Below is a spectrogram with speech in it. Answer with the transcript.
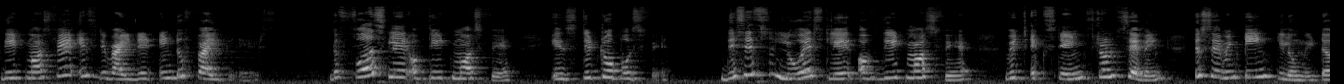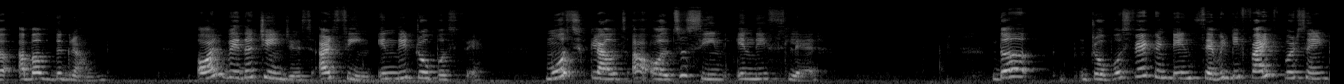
The atmosphere is divided into five layers. The first layer of the atmosphere is the troposphere. This is the lowest layer of the atmosphere which extends from 7 to 17 km above the ground. All weather changes are seen in the troposphere. Most clouds are also seen in this layer. The troposphere contains 75%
